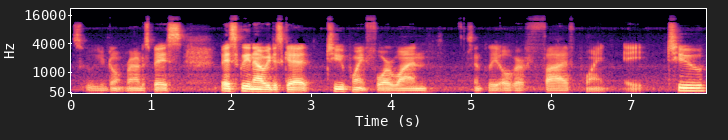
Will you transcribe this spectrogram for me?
so we don't run out of space. Basically now we just get 2.41 simply over 5.82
